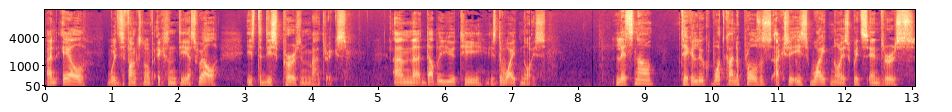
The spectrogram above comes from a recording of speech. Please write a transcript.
and L, which is a function of x and t as well, is the dispersion matrix. And uh, Wt is the white noise. Let's now take a look what kind of process actually is white noise which enters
